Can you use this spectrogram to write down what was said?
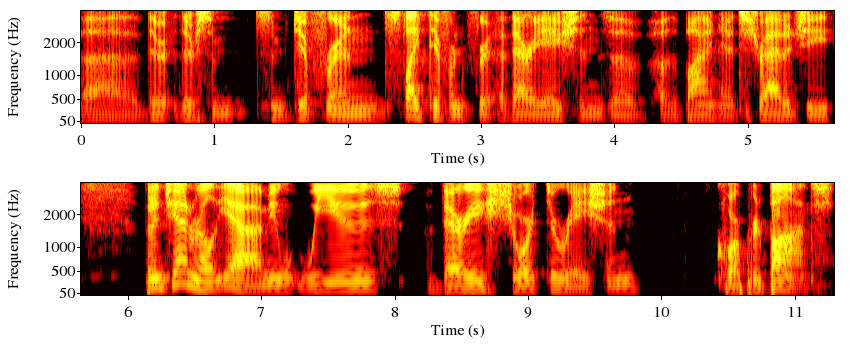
Uh, there there's some some different, slight different variations of of the buy and hedge strategy, but in general, yeah, I mean we use very short duration corporate bonds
